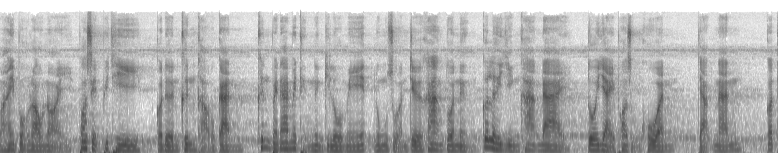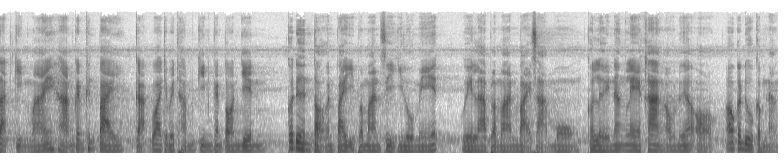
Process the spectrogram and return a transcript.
มาให้พวกเราหน่อยพอเสร็จพิธีก็เดินขึ้นเขากัน ขึ้นไปได้ไม่ถึง 1 กิโลเมตร ลุงสวนเจอข้างตัวหนึ่ง ก็เลยยิงข้างได้ ตัวใหญ่พอสมควร จากนั้นก็ตัดกิ่งไม้หามกันขึ้นไป กะว่าจะไปทำกินกันตอนเย็น ก็เดินต่อกันไปอีกประมาณ 4 กิโลเมตร เวลาประมาณบ่ายสามโมง ก็เลยนั่งแล่ข้างเอาเนื้อออก เอากระดูกกับหนัง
